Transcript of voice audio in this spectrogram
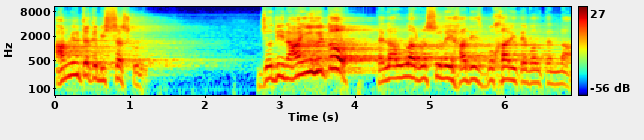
আমি ওটাকে বিশ্বাস করি। যদি নাই হইতো, তাহলে আল্লাহ রসুল এই হাদিস বুখারিতে বলতেন না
